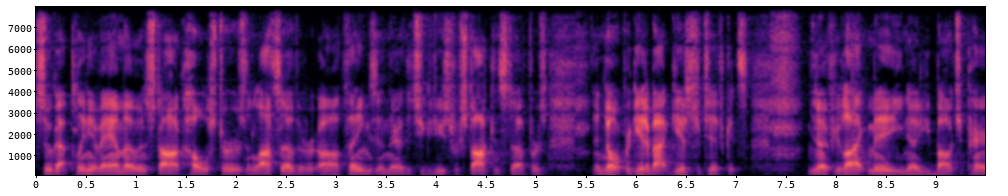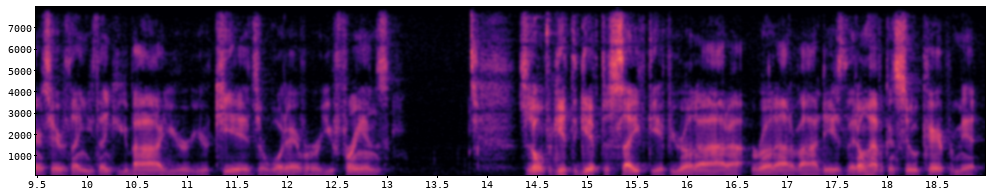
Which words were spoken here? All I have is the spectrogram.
Still got plenty of ammo in stock, holsters, and lots of other uh, things in there that you could use for stocking stuffers. And don't forget about gift certificates. You know, if you're like me, you know, you bought your parents everything you think you could buy, your, your kids or whatever, or your friends. So don't forget the gift of safety if you run out of, run out of ideas. They don't have a concealed carry permit,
